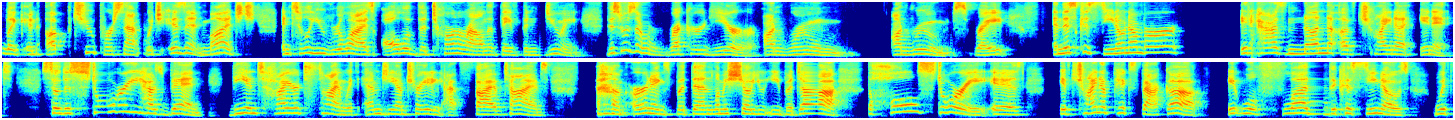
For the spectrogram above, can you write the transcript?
like an up 2%, which isn't much until you realize all of the turnaround that they've been doing. This was a record year on room on rooms, right? And this casino number, it has none of China in it. So the story has been the entire time with MGM trading at five times um, earnings. But then let me show you EBITDA. The whole story is if China picks back up, it will flood the casinos with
